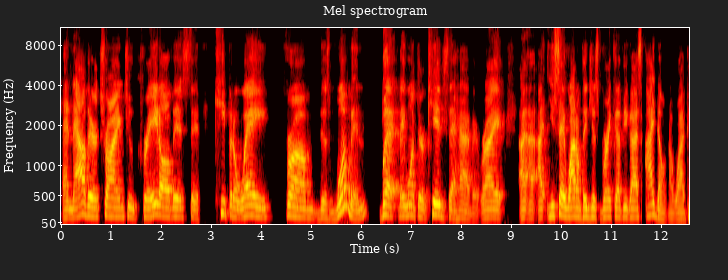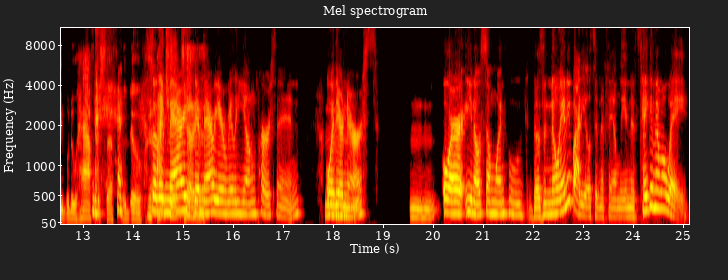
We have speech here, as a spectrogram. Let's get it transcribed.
and now they're trying to create all this to keep it away from this woman but they want their kids to have it, right? I, I, you say, why don't they just break up, you guys? I don't know why people do half the stuff we do. so they marry, they marry a really young person, or mm-hmm. their nurse, mm-hmm. or you know, someone who doesn't know anybody else in the family and is taking them away,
